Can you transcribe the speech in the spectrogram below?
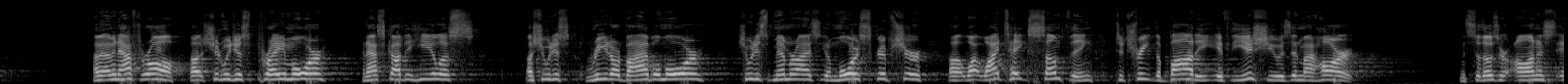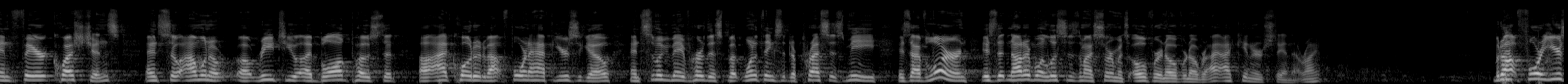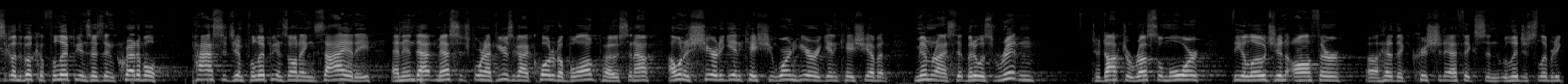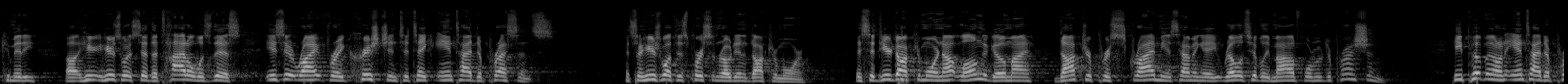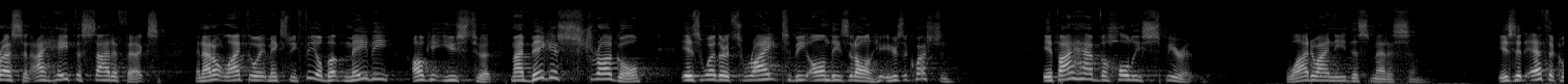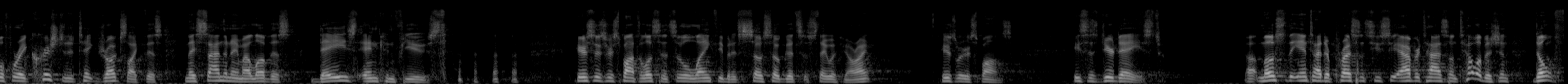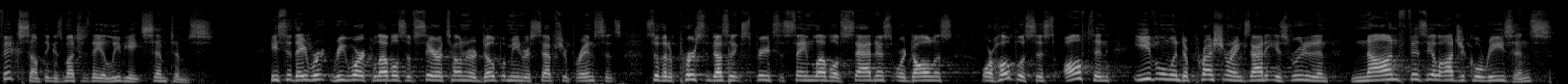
I mean, after all, uh, shouldn't we just pray more and ask God to heal us? Uh, should we just read our Bible more? Should we just memorize you know, more scripture? Uh, why, why take something to treat the body if the issue is in my heart? And so, those are honest and fair questions. And so, I want to uh, read to you a blog post that uh, I quoted about four and a half years ago. And some of you may have heard this, but one of the things that depresses me is I've learned is that not everyone listens to my sermons over and over and over. I, I can't understand that, right? But about four years ago, in the book of Philippians, there's an incredible passage in Philippians on anxiety. And in that message, four and a half years ago, I quoted a blog post. And I, I want to share it again in case you weren't here, again, in case you haven't memorized it. But it was written to Dr. Russell Moore, theologian, author, uh, head of the Christian Ethics and Religious Liberty Committee. Uh, here, here's what it said the title was this Is it right for a Christian to take antidepressants? And so here's what this person wrote in to Dr. Moore. They said, Dear Dr. Moore, not long ago, my doctor prescribed me as having a relatively mild form of depression. He put me on an antidepressant. I hate the side effects, and I don't like the way it makes me feel, but maybe I'll get used to it. My biggest struggle is whether it's right to be on these at all. And Here's a question If I have the Holy Spirit, why do I need this medicine? Is it ethical for a Christian to take drugs like this? And they signed their name, I love this, dazed and confused. Here's his response. Listen, it's a little lengthy, but it's so, so good, so stay with me, all right? Here's what he responds He says, Dear Dazed, uh, most of the antidepressants you see advertised on television don't fix something as much as they alleviate symptoms. He said they re- rework levels of serotonin or dopamine reception, for instance, so that a person doesn't experience the same level of sadness or dullness or hopelessness. Often, even when depression or anxiety is rooted in non physiological reasons,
